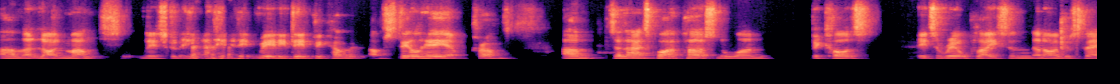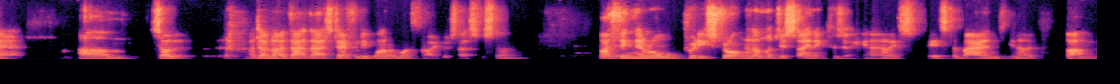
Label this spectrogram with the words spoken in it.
um, like months literally and it, it, really did become I'm still here crumbs um, so that's quite a personal one because it's a real place and, and I was there um, so I don't know that that's definitely one of my favorites that's for certain I think they're all pretty strong, and I'm not just saying it because you know it's it's the band, you know, but mm.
